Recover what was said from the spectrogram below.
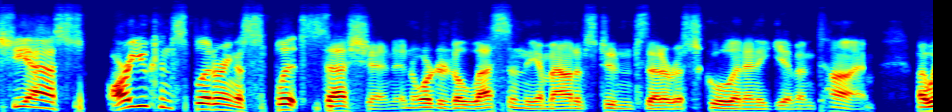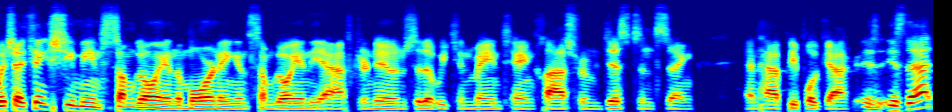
she asks, are you considering a split session in order to lessen the amount of students that are at school at any given time? By which I think she means some going in the morning and some going in the afternoon so that we can maintain classroom distancing and have people get, is, is that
